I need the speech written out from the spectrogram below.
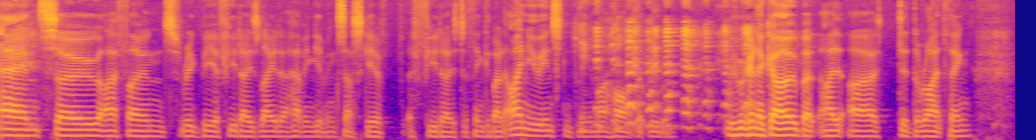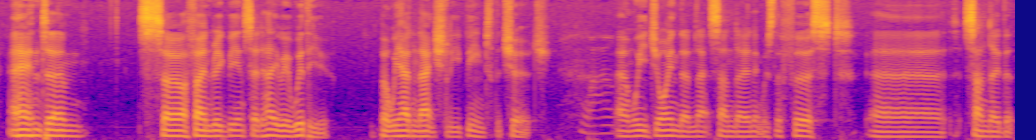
and so I phoned Rigby a few days later, having given Saskia a few days to think about it. I knew instantly in my heart that we were we were going to go, but I, I did the right thing. And um, so I phoned Rigby and said, "Hey, we're with you." But we hadn't actually been to the church. Wow. And we joined them that Sunday, and it was the first uh, Sunday that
